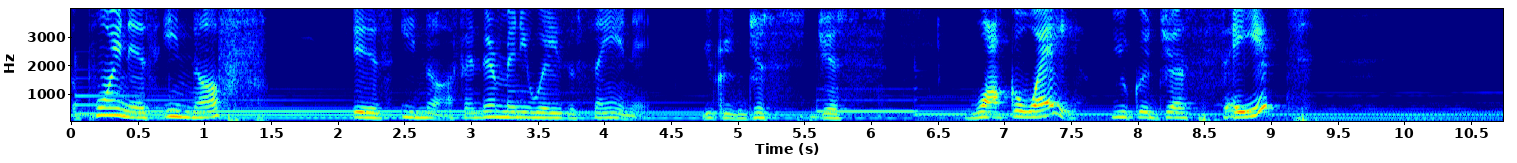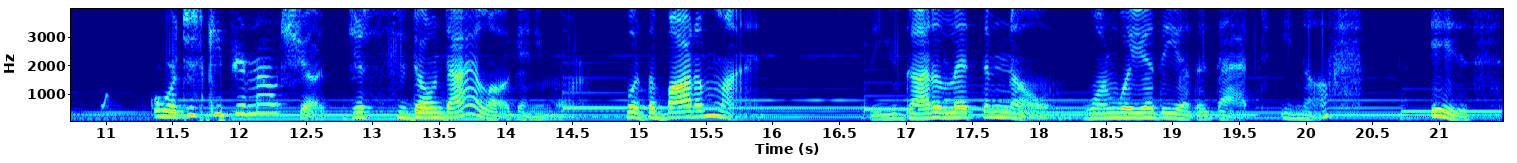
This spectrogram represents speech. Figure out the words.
the point is, enough is enough. And there are many ways of saying it. You can just just walk away. You could just say it. Or just keep your mouth shut. Just don't dialogue anymore. But the bottom line is that you gotta let them know one way or the other that enough is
